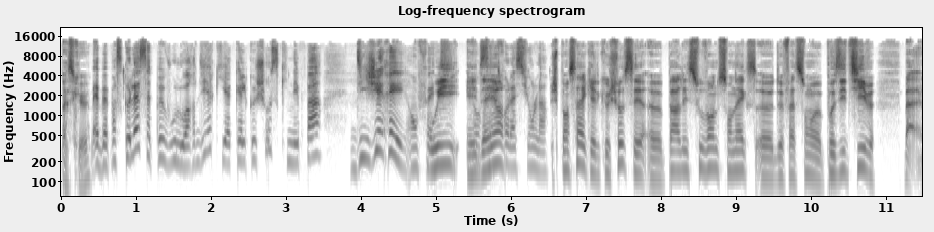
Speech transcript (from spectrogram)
Parce que. eh ben, parce que là, ça peut vouloir dire qu'il y a quelque chose qui n'est pas digéré, en fait, Oui, et dans cette d'ailleurs, relation-là. je pensais à quelque chose, c'est euh, parler souvent de son ex euh, de façon euh, positive. Bah,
